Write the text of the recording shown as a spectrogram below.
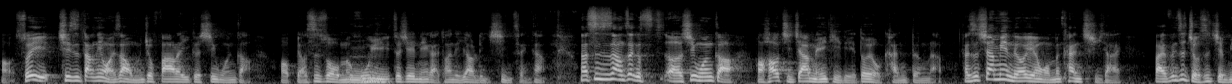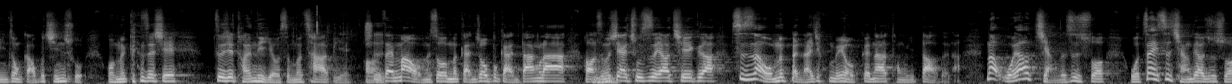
好，所以其实当天晚上我们就发了一个新闻稿，哦，表示说我们呼吁这些年改团体要理性陈抗。那事实上这个呃新闻稿，好好几家媒体也都有刊登了，可是下面留言我们看起来百分之九十的民众搞不清楚我们跟这些。这些团体有什么差别？好，在骂我们说我们敢做不敢当啦，好，什么现在出事要切割啊？事实上，我们本来就没有跟他同一道的啦。那我要讲的是说，我再次强调，就是说，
